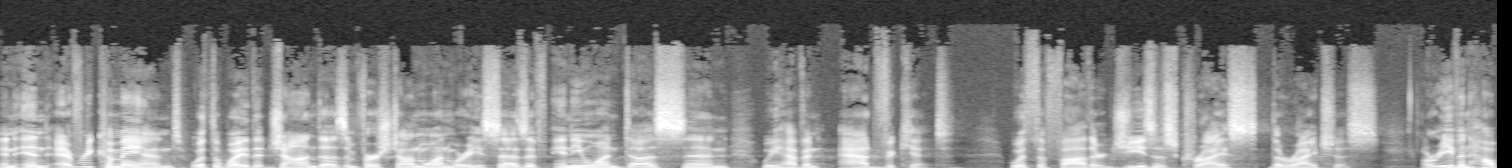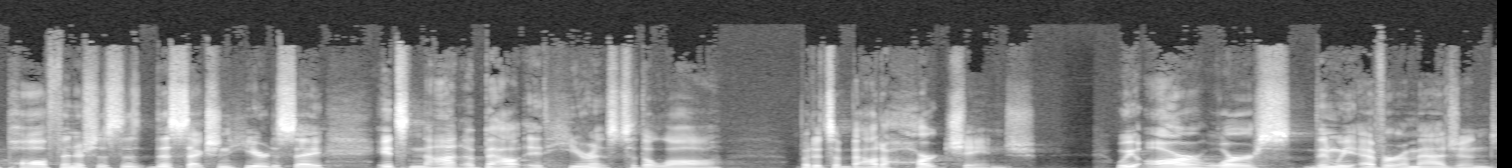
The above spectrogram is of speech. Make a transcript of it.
and end every command with the way that John does in 1 John 1, where he says, If anyone does sin, we have an advocate with the Father, Jesus Christ the righteous. Or even how Paul finishes this, this section here to say, It's not about adherence to the law, but it's about a heart change. We are worse than we ever imagined,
